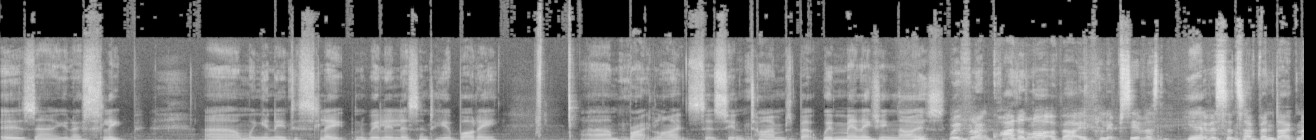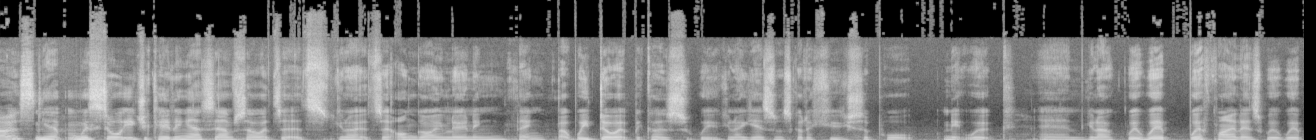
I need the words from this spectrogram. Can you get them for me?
is uh, you know sleep um, when you need to sleep and really listen to your body. Um, bright lights at certain times, but we're managing those. We've learnt quite a lot about epilepsy ever, Yep. ever since I've been diagnosed. Yeah, we're still educating ourselves, so it's a, it's you know it's an ongoing learning thing. But we do it because we you know Yasmin's got a huge support network, and you know we're we're we're fighters. We're we're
